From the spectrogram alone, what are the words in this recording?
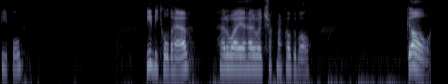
people. He'd be cool to have. How do I, how do I chuck my Pokeball? Go!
